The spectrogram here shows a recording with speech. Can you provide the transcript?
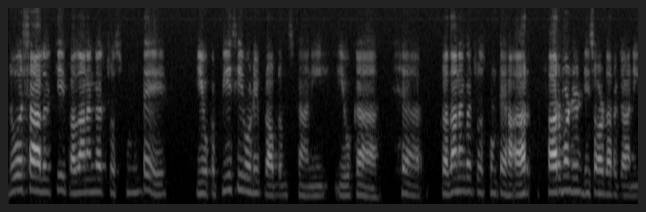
దోషాలకి ప్రధానంగా చూసుకుంటే ఈ యొక్క పీసీఓడి ప్రాబ్లమ్స్ కానీ ఈ యొక్క ప్రధానంగా చూసుకుంటే హార్ హార్మోనల్ డిసార్డర్ కానీ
